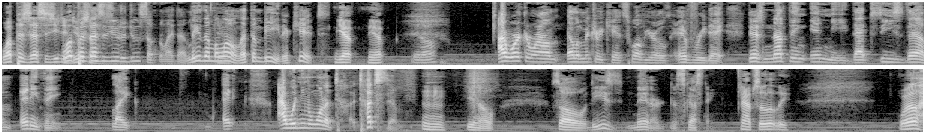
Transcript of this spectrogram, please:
What possesses you to What do possesses you to do something like that? Leave them Yeah. alone. Let them be. They're kids. Yep. Yep. You know, I work around elementary kids, twelve year olds every day. There's nothing in me that sees them anything like and I wouldn't even want to t- touch them. hmm You know, so these men are disgusting. Absolutely. Well,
